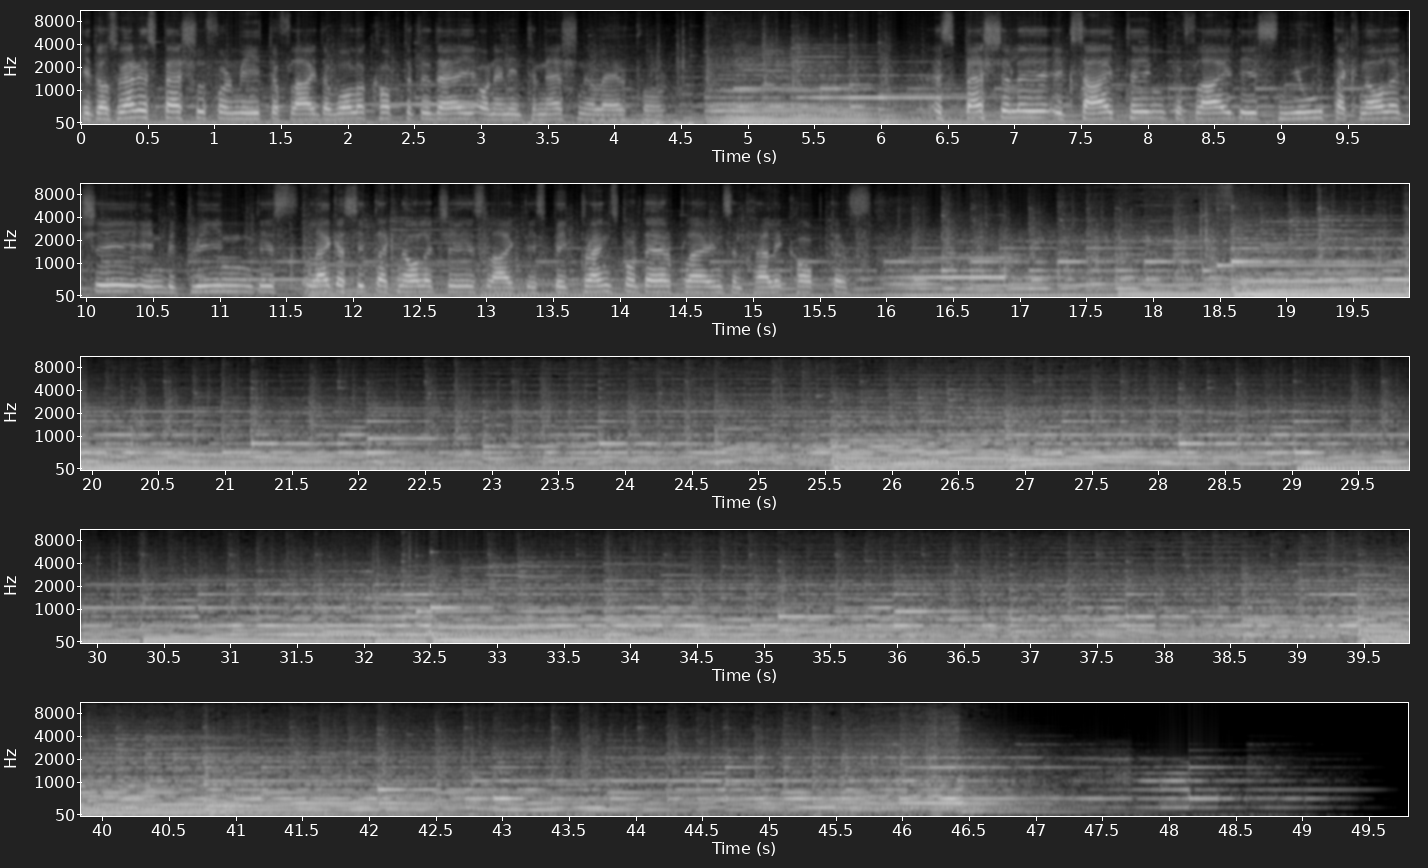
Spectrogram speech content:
It was very special for me to fly the Volocopter today on an international airport. Especially exciting to fly this new technology in between these legacy technologies like these big transport airplanes and helicopters.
